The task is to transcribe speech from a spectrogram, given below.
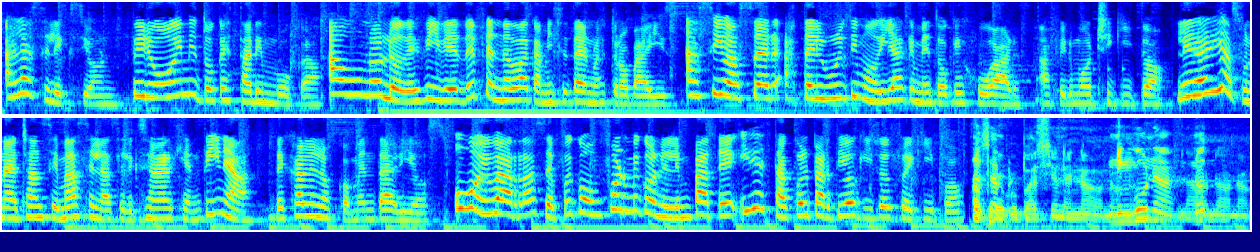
a la selección, pero hoy me toca estar en boca. A uno lo desvive defender la camiseta de nuestro país. Así va a ser hasta el último día que me toque jugar, afirmó Chiquito. ¿Le darías una chance más en la selección argentina? Dejalo en los comentarios. Hugo Ibarra se fue conforme con el empate y destacó el partido que hizo su equipo. preocupaciones no. ¿Ninguna? No, no, no,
